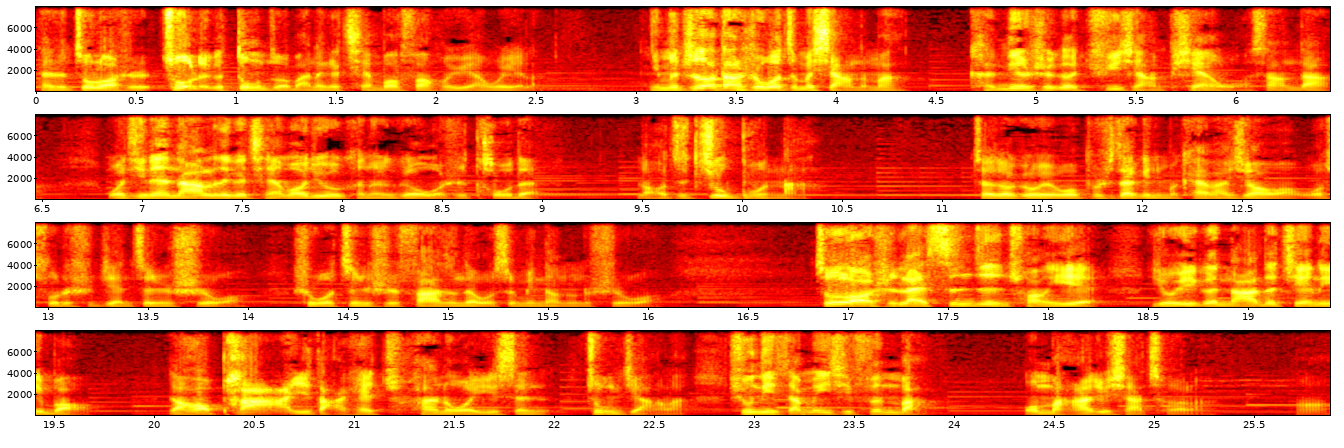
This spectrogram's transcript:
但是周老师做了一个动作，把那个钱包放回原位了。你们知道当时我怎么想的吗？肯定是个局想骗我上当。我今天拿了这个钱包，就有可能哥我是偷的。老子就不拿，在座各位，我不是在跟你们开玩笑啊，我说的是件真事哦，是我真实发生在我生命当中的事哦。周老师来深圳创业，有一个拿着健力宝，然后啪一打开，穿了我一身，中奖了，兄弟，咱们一起分吧。我马上就下车了啊。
